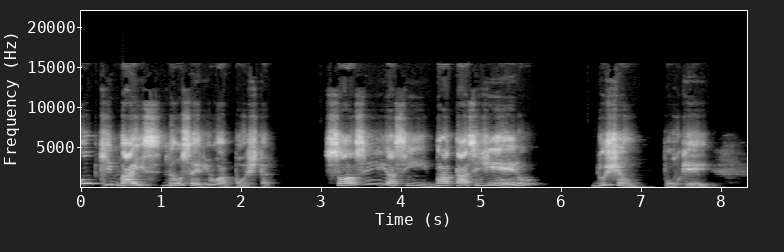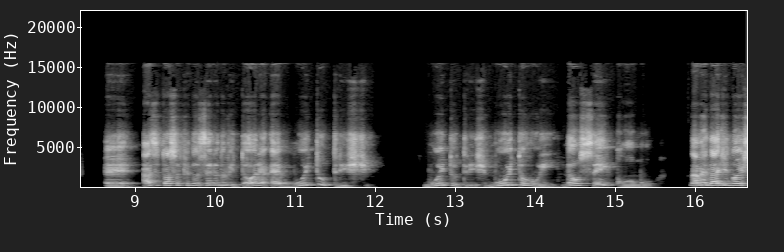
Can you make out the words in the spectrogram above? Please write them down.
o que mais não seria uma aposta? Só se, assim, brotasse dinheiro do chão. Porque é, a situação financeira do Vitória é muito triste. Muito triste, muito ruim. Não sei como. Na verdade, nós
